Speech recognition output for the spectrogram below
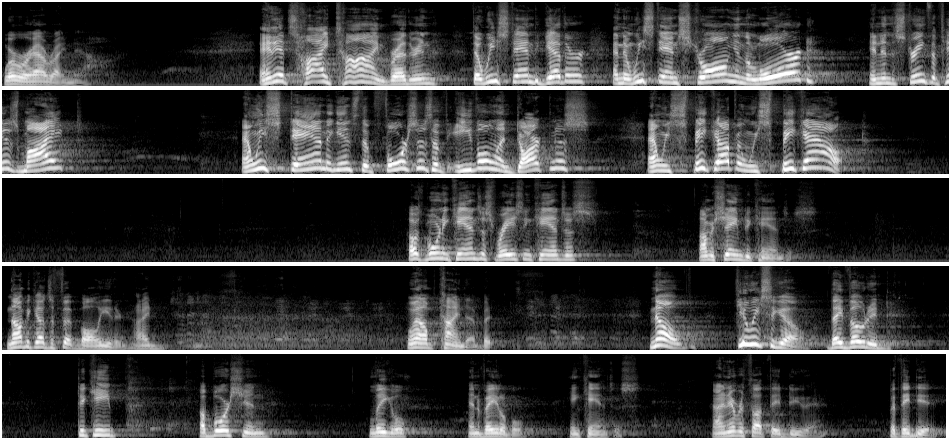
where we're at right now. And it's high time, brethren, that we stand together and then we stand strong in the Lord and in the strength of His might. And we stand against the forces of evil and darkness. And we speak up and we speak out. I was born in Kansas, raised in Kansas. I'm ashamed of Kansas. Not because of football either. I, well, kind of, but. No, a few weeks ago, they voted to keep abortion legal and available in Kansas. I never thought they'd do that, but they did.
